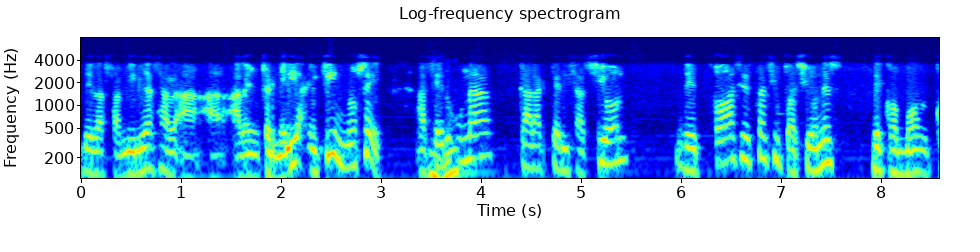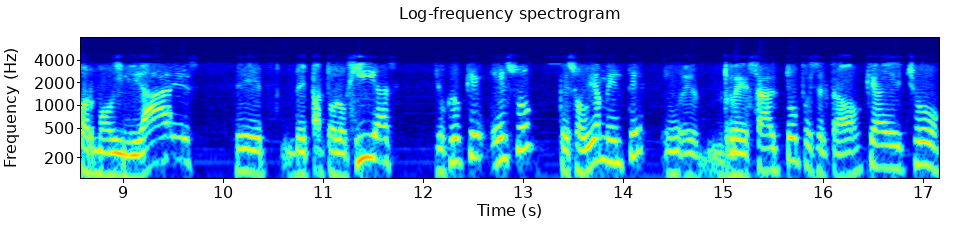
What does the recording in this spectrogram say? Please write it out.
de las familias a la, enfermería, en fin, no sé, hacer una caracterización de todas estas situaciones de comorbilidades, de, de patologías. Yo creo que eso, pues obviamente, eh, resalto pues el trabajo que ha hecho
